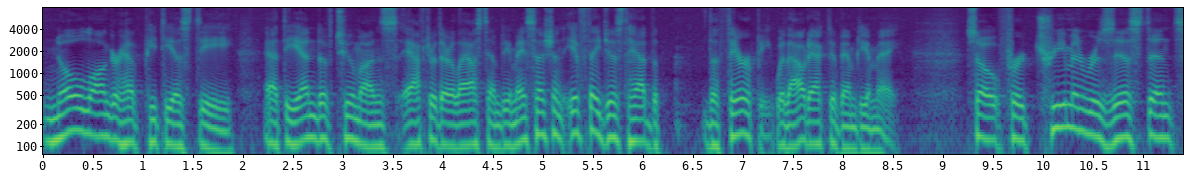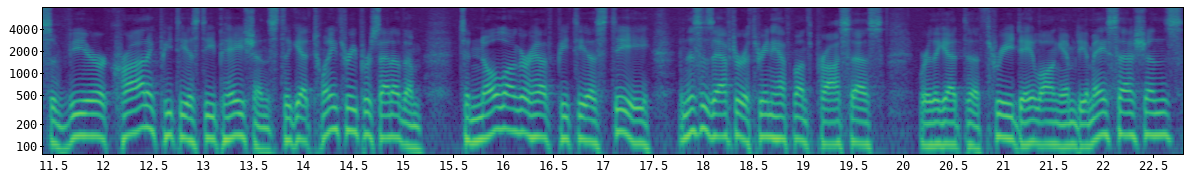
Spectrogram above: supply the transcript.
no longer have PTSD at the end of two months after their last MDMA session if they just had the, the therapy without active MDMA. So, for treatment resistant, severe, chronic PTSD patients, to get 23% of them to no longer have PTSD, and this is after a three and a half month process where they get uh, three day long MDMA sessions,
